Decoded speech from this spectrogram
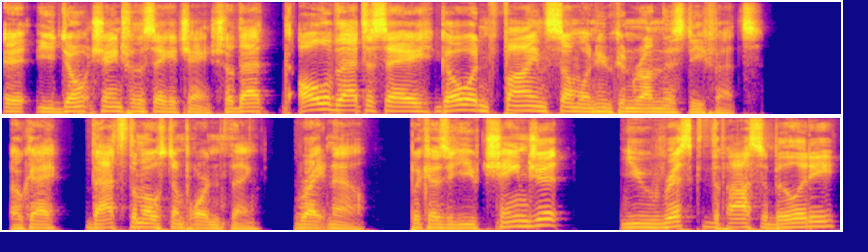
it you don't change for the sake of change. So that all of that to say, go and find someone who can run this defense. Okay? That's the most important thing right now because you change it, you risk the possibility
